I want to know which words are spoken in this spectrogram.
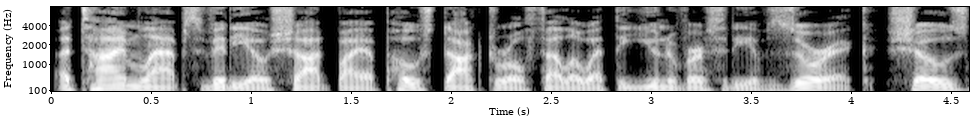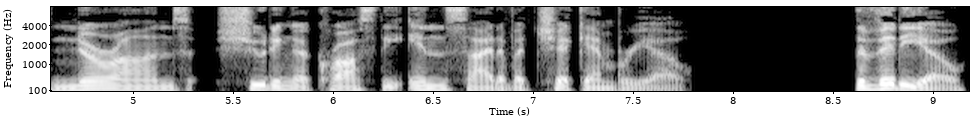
a time-lapse video shot by a postdoctoral fellow at the University of Zurich shows neurons shooting across the inside of a chick embryo. The video,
